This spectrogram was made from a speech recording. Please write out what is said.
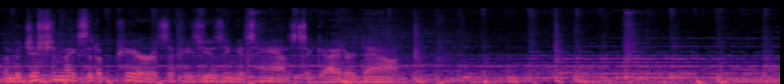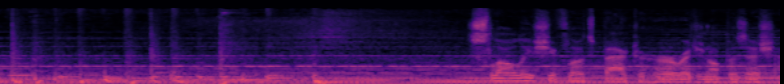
The magician makes it appear as if he's using his hands to guide her down. Slowly, she floats back to her original position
